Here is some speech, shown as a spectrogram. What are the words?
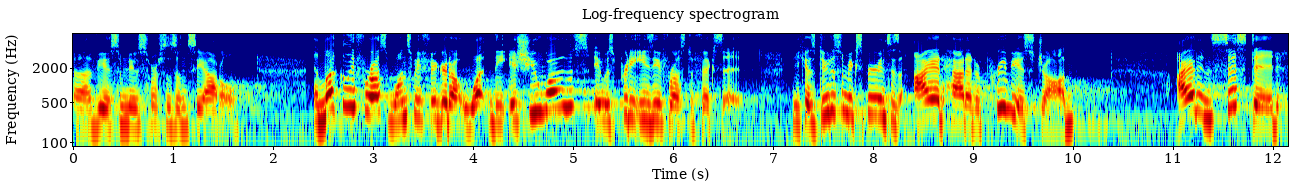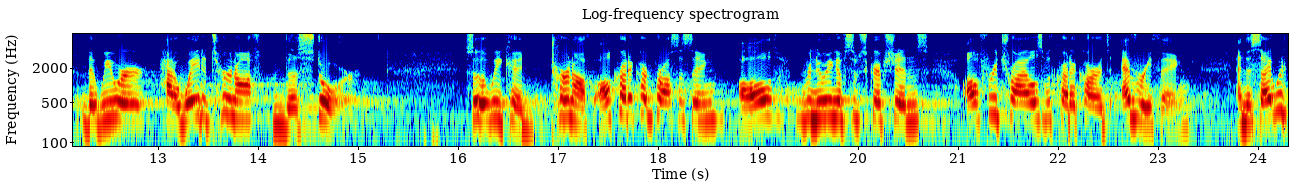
uh, via some news sources in Seattle. And luckily for us, once we figured out what the issue was, it was pretty easy for us to fix it. Because due to some experiences I had had at a previous job, I had insisted that we were, had a way to turn off the store so that we could turn off all credit card processing, all renewing of subscriptions, all free trials with credit cards, everything, and the site would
